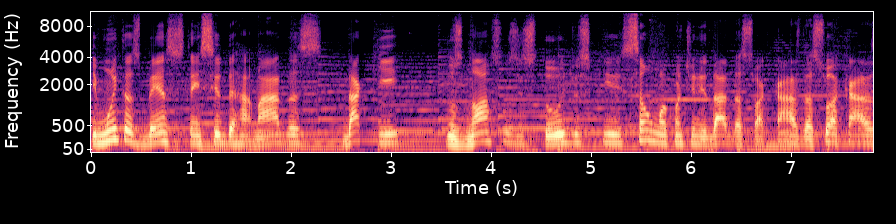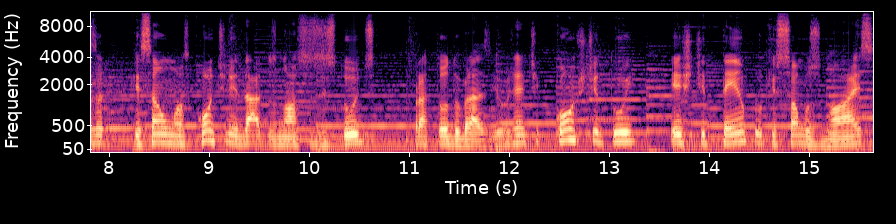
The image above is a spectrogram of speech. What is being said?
que muitas bênçãos têm sido derramadas daqui, dos nossos estúdios, que são uma continuidade da sua casa, da sua casa, que são uma continuidade dos nossos estúdios para todo o Brasil. A gente constitui este templo que somos nós,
